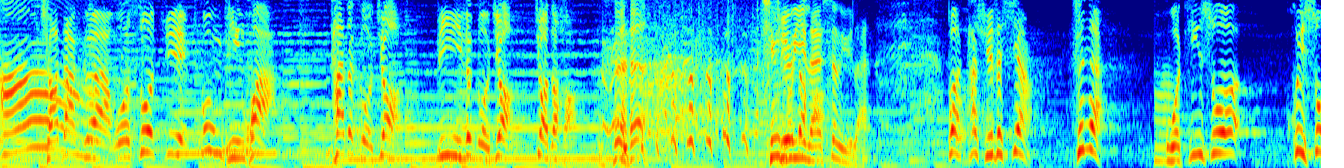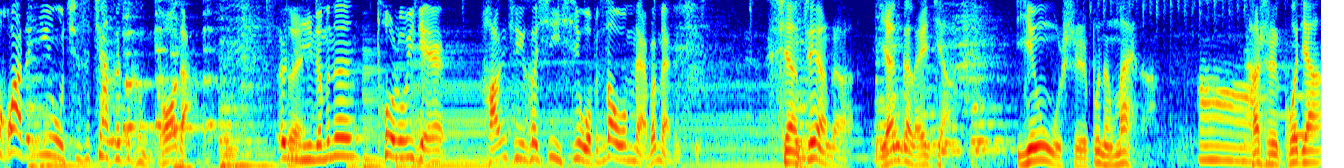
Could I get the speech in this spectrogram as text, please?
哦，乔大哥啊，我说句公平话，他的狗叫比你的狗叫叫得好。青出于蓝胜于蓝。不，他学得像，真的。我听说会说话的鹦鹉其实价格是很高的。呃，你能不能透露一点行情和信息？我不知道我买不买得起。像这样的，严格来讲，鹦鹉是不能卖的，哦，它是国家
